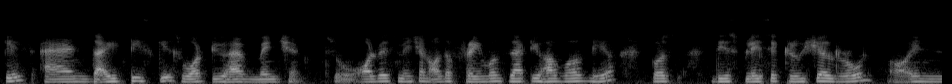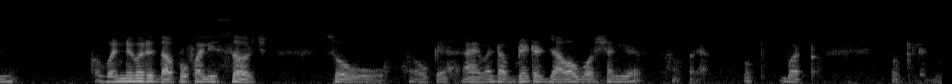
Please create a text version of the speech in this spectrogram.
skills and the IT skills what you have mentioned. So always mention all the frameworks that you have worked here because this plays a crucial role uh, in whenever the profile is searched. So okay I haven't updated Java version here okay, okay but okay let me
